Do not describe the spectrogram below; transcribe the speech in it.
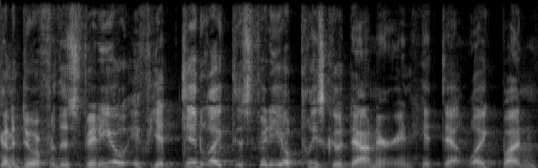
Going to do it for this video. If you did like this video, please go down there and hit that like button.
